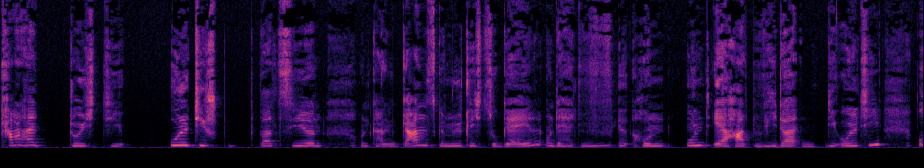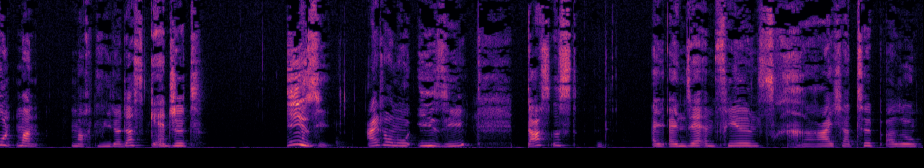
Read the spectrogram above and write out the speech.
kann man halt durch die Ulti spazieren und kann ganz gemütlich zu Gale und er hat und er hat wieder die Ulti und man macht wieder das Gadget. Easy. Einfach nur easy. Das ist ein, ein, sehr empfehlensreicher Tipp. Also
